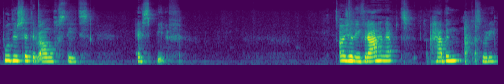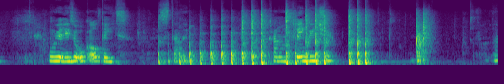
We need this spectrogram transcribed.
poeder zit er wel nog steeds SPF. Als jullie vragen hebt, hebben, sorry, mogen jullie ze ook altijd stellen. Ik ga nog een klein beetje. Voilà.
